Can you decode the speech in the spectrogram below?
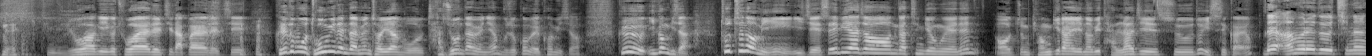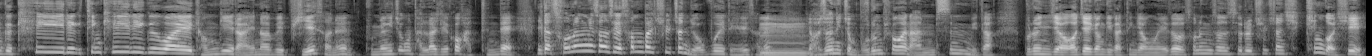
네. 묘하게 이거 좋아야 될지 나빠야 될지 그래도 뭐 도움이 된다면. 온다면 저희야 뭐 자주 온다면요 무조건 웰컴이죠. 그 이건 기자 토트넘이 이제 세비야전 같은 경우에는 어, 좀 경기 라인업이 달라질 수도 있을까요? 네 아무래도 지난 그 K리그 팀 K리그와의 경기 라인업에 비해서는 분명히 조금 달라질 것 같은데 일단 손흥민 선수의 선발 출전 여부에 대해서는 음. 여전히 좀 물음표가 남습니다. 물론 이제 어제 경기 같은 경우에도 손흥민 선수를 출전시킨 것이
